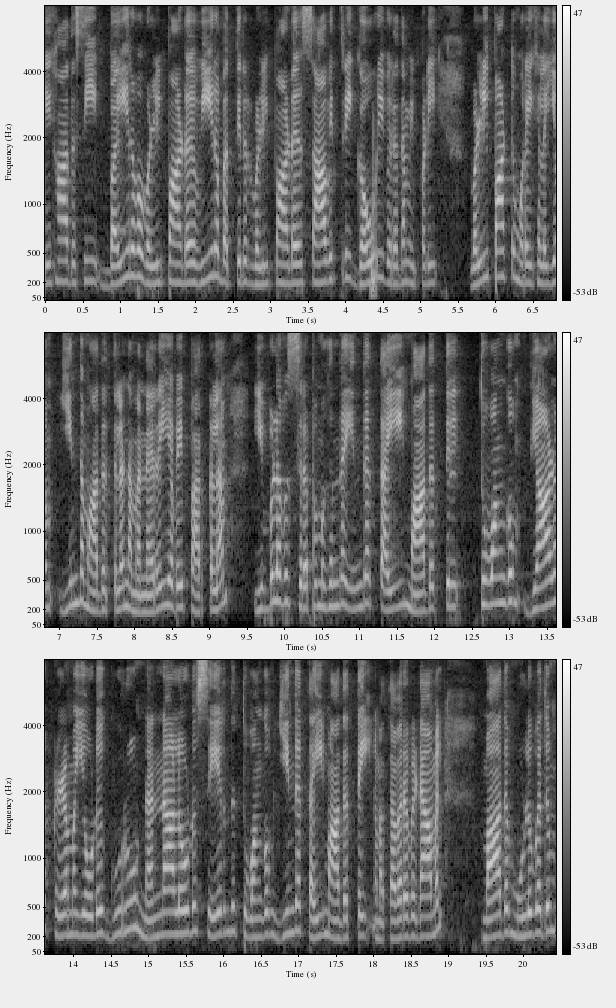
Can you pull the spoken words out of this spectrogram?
ஏகாதசி பைரவ வழிபாடு வீரபத்திரர் வழிபாடு சாவித்ரி கௌரி விரதம் இப்படி வழிபாட்டு முறைகளையும் இந்த மாதத்தில் நம்ம நிறையவே பார்க்கலாம். இவ்வளவு சிறப்பு மிகுந்த இந்த தை மாதத்தில் துவங்கும் வியாழக்கிழமையோடு குரு நன்னாளோடு சேர்ந்து துவங்கும் இந்த தை மாதத்தை நம்ம தவறவிடாமல் மாதம் முழுவதும்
